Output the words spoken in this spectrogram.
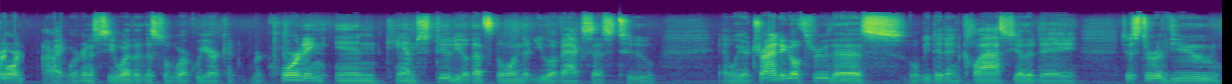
Alright, we're going to see whether this will work. We are recording in Cam Studio. That's the one that you have access to. And we are trying to go through this, what we did in class the other day, just to review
